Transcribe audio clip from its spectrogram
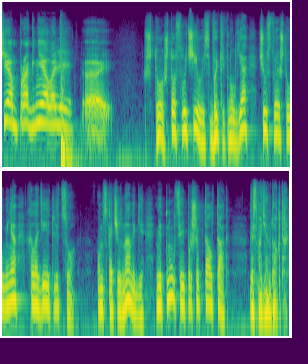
Чем прогневали? Ай. «Что? Что случилось?» – выкрикнул я, чувствуя, что у меня холодеет лицо. Он вскочил на ноги, метнулся и прошептал так. «Господин доктор,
